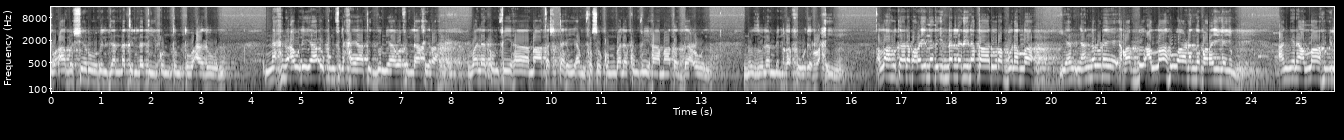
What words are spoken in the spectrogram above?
وأبشروا بالجنة التي كنتم توعدون نحن أولياؤكم في الحياة الدنيا وفي الآخرة ولكم فيها ما تشتهي أنفسكم ولكم فيها ما تدعون نزلا من غفور رحيم അള്ളാഹു താല പറയുന്നത് ഇന്നല്ലദീന കാലു റബ്ബുൻ അള്ളാഹ് ഞങ്ങളുടെ റബ്ബ് അള്ളാഹു ആണെന്ന് പറയുകയും അങ്ങനെ അള്ളാഹുവിൽ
